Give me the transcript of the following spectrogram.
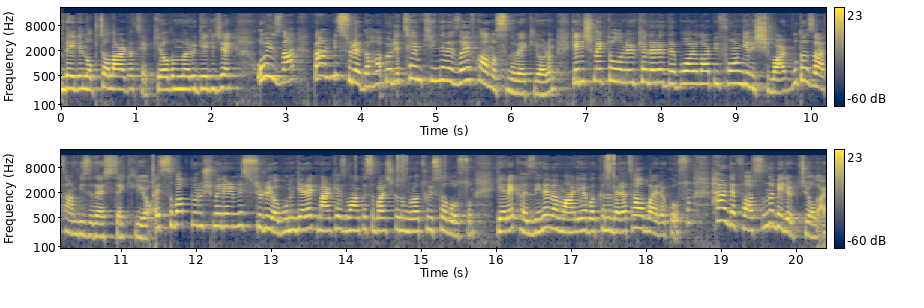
belli noktalarda tepki alımları gelecek. O yüzden ben bir süre daha böyle temkinli ve zayıf kalmasını bekliyorum. Gelişmekte olan ülkelere de bu aralar bir fon girişi var. Bu da zaten bizi destekliyor. E swap görüşmelerimiz sürüyor. Bunu gerek Merkez Bankası Başkanı Murat Uysal olsun, gerek Hazine ve Maliye Bakanı Berat Albayrak olsun her defasında belirtiyorlar.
